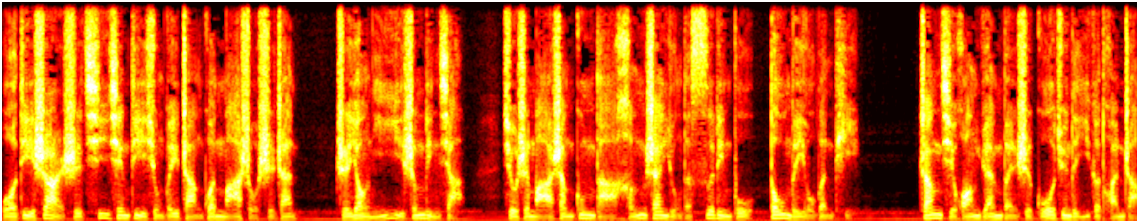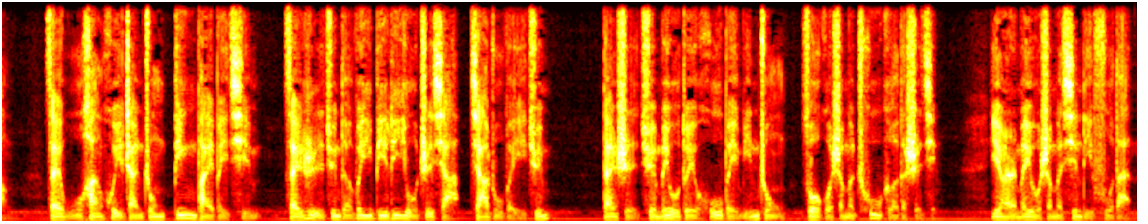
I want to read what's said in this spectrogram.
我第十二师七千弟兄为长官马首是瞻，只要你一声令下，就是马上攻打横山勇的司令部都没有问题。张启煌原本是国军的一个团长，在武汉会战中兵败被擒，在日军的威逼利诱之下加入伪军，但是却没有对湖北民众做过什么出格的事情，因而没有什么心理负担。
